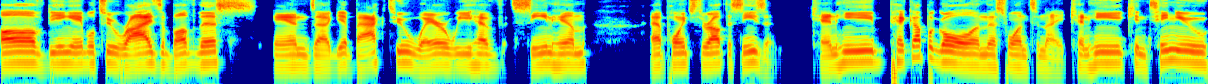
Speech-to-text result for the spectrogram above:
of being able to rise above this and uh, get back to where we have seen him at points throughout the season. Can he pick up a goal in this one tonight? Can he continue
